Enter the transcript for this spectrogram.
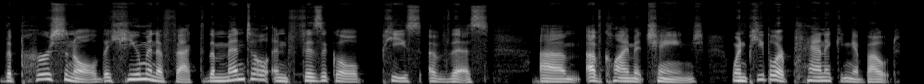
the personal, the human effect, the mental and physical piece of this, um, of climate change, when people are panicking about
